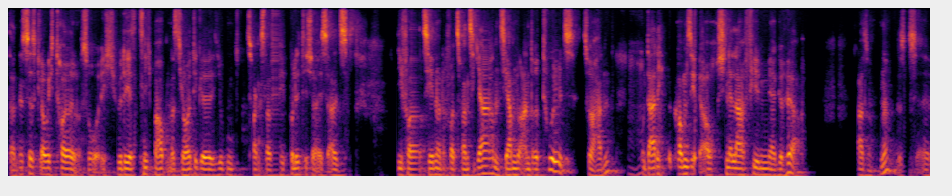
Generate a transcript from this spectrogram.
dann ist es, glaube ich, toll. So, ich würde jetzt nicht behaupten, dass die heutige Jugend zwangsläufig politischer ist als die vor 10 oder vor 20 Jahren. Sie haben nur andere Tools zur Hand mhm. und dadurch bekommen sie auch schneller viel mehr Gehör. Also, ne, das äh,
